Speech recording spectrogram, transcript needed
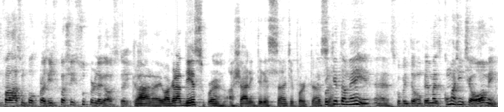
falasse um pouco pra gente, porque eu achei super legal isso daí. Cara, eu agradeço por acharem interessante a É importância. porque também, é, desculpa interromper, mas como a gente é homem,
